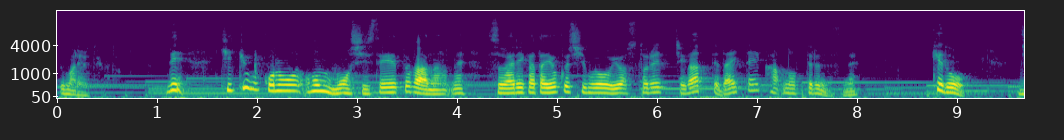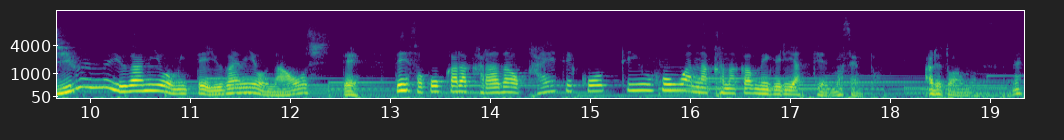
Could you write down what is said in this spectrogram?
生まれるということ。で結局この本も姿勢とかね座り方よくしようよストレッチがあって大体載ってるんですね。けど自分歪みを見て歪みを直してでそこから体を変えていこうっていう本はなかなか巡り合っていませんと。あるとは思うんですけどね。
